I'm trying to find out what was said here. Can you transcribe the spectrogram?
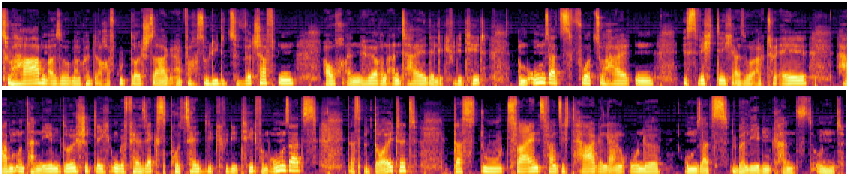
zu haben. Also man könnte auch auf gut Deutsch sagen, einfach solide zu wirtschaften, auch einen höheren Anteil der Liquidität am Umsatz vorzuhalten, ist wichtig. Also aktuell haben Unternehmen durchschnittlich ungefähr 6% Liquidität vom Umsatz. Das bedeutet, dass du 22 Tage lang ohne Umsatz überleben kannst. Und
